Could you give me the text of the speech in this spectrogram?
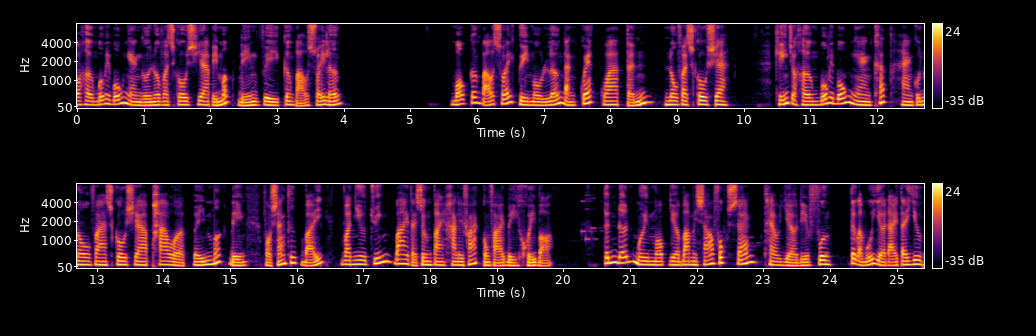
Có hơn 44.000 người Nova Scotia bị mất điện vì cơn bão xoáy lớn. Một cơn bão xoáy quy mô lớn đang quét qua tỉnh Nova Scotia, khiến cho hơn 44.000 khách hàng của Nova Scotia Power bị mất điện vào sáng thứ Bảy và nhiều chuyến bay tại sân bay Halifax cũng phải bị hủy bỏ. Tính đến 11 giờ 36 phút sáng theo giờ địa phương, tức là múi giờ Đại Tây Dương,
